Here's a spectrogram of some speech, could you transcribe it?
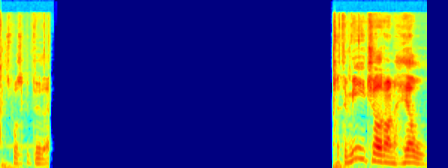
I suppose you could do that. They meet each other on a hill,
